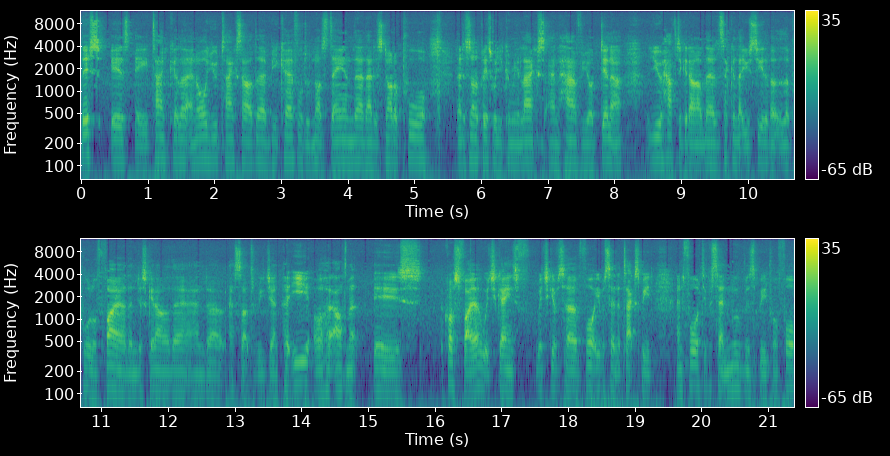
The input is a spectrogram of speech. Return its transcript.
This is a tank killer and all you tanks out there be careful do not stay in there that is not a pool that is not a place where you can relax and have your dinner you have to get out of there the second that you see the, the pool of fire then just get out of there and, uh, and start to regen. Her E or her ultimate is crossfire which gains which gives her 40% attack speed and 40% movement speed for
